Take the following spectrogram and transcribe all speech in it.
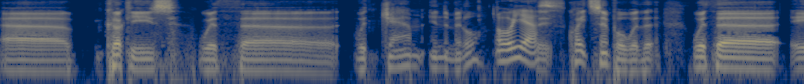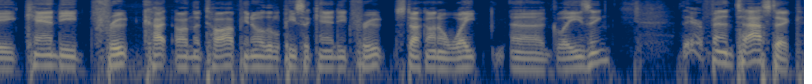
uh, cookies with uh, with jam in the middle. Oh, yes. They're quite simple with it with uh, a candied fruit cut on the top. You know, a little piece of candied fruit stuck on a white uh, glazing. They're fantastic.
